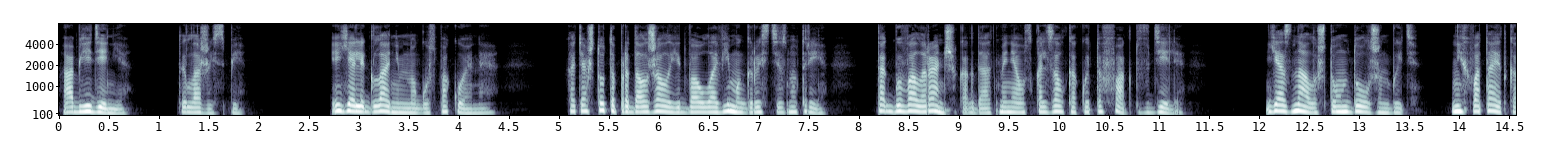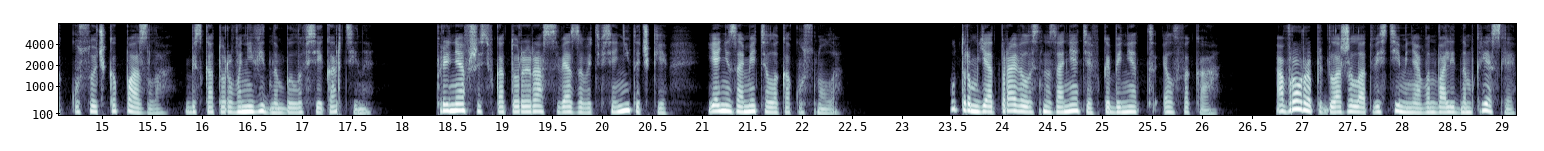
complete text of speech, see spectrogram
объедение. Ты ложись, спи и я легла немного успокоенная. Хотя что-то продолжало едва уловимо грызть изнутри. Так бывало раньше, когда от меня ускользал какой-то факт в деле. Я знала, что он должен быть. Не хватает как кусочка пазла, без которого не видно было всей картины. Принявшись в который раз связывать все ниточки, я не заметила, как уснула. Утром я отправилась на занятие в кабинет ЛФК. Аврора предложила отвезти меня в инвалидном кресле,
